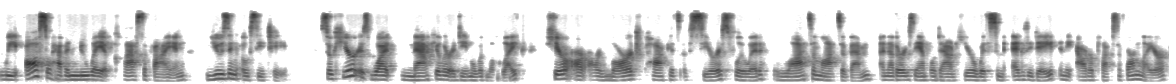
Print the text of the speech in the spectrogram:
we also have a new way of classifying using OCT. So here is what macular edema would look like. Here are our large pockets of serous fluid, lots and lots of them. Another example down here with some exudate in the outer plexiform layer.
